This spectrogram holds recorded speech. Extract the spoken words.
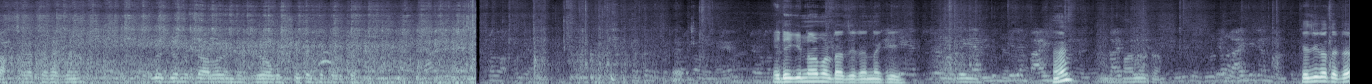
বাচ্চা কাচ্চা থাকবে ওদের জন্য চা বাগান থাকবে অবশ্যই দেখতে দরকার এটা কি নর্মালটা যেটা নাকি? হ্যাঁ? কেজি কত এটা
